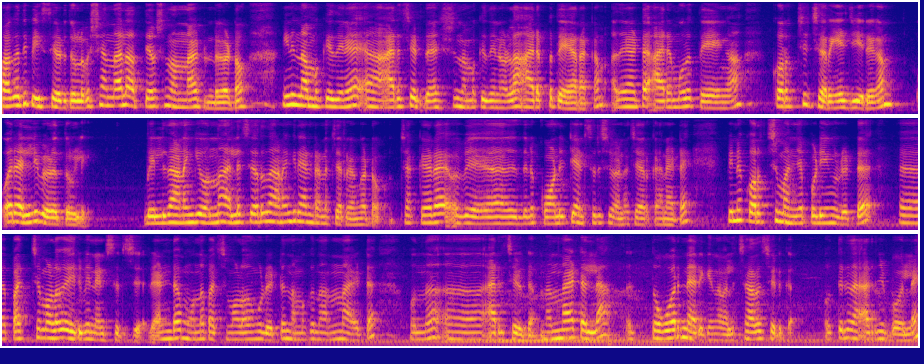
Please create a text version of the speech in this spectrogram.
പകുതി പീസ് എടുത്തുള്ളൂ. പക്ഷെ എന്നാലും അത്യാവശ്യം നന്നായിട്ടുണ്ട് കേട്ടോ. ഇനി നമുക്കിതിനെ അരച്ചെടുത്തതിന് ശേഷം നമുക്കിതിനുള്ള അരപ്പ് തയ്യാറാക്കാം. അതിനായിട്ട് അരമുറി തേങ്ങ കുറച്ച് ചെറിയ ജീരകം ഒരല്ലി വെളുത്തുള്ളി. വലുതാണെങ്കിൽ ഒന്ന് അല്ല ചെറുതാണെങ്കിൽ രണ്ടെണ്ണം ചേർക്കാം കേട്ടോ. ചക്കയുടെ ഇതിന്റെ ക്വാണ്ടിറ്റി അനുസരിച്ച് വേണം ചേർക്കാനായിട്ട്. പിന്നെ കുറച്ച് മഞ്ഞൾപ്പൊടിയും കൂടി ഇട്ട് പച്ചമുളക് എരിവിനനുസരിച്ച് രണ്ടോ മൂന്നോ പച്ചമുളകും കൂടി ഇട്ട് നമുക്ക് നന്നായിട്ട് ഒന്ന് അരച്ചെടുക്കാം. നന്നായിട്ടല്ല തോരനരയ്ക്കുന്ന പോലെ ചതച്ചെടുക്കാം. ഒത്തിരി അരിഞ്ഞു പോലെ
